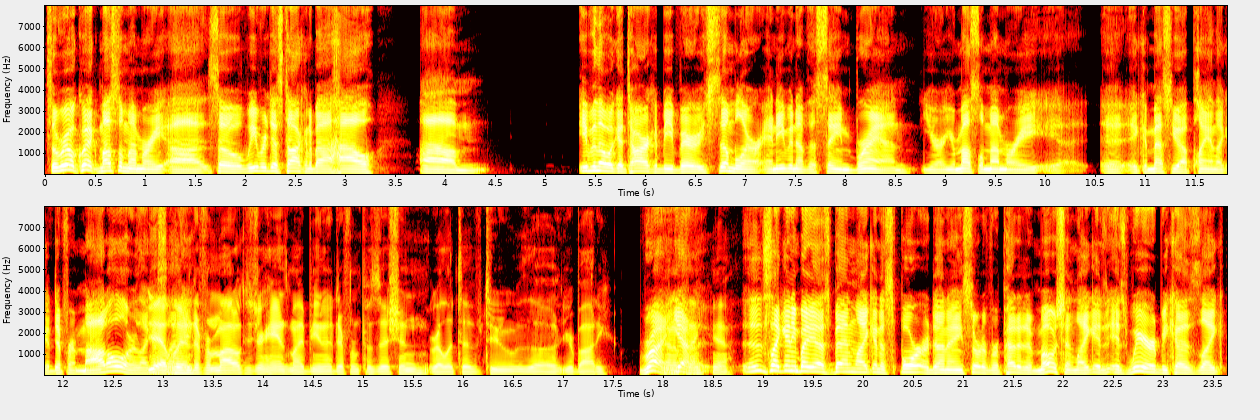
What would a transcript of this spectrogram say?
So real quick, muscle memory. Uh, so we were just talking about how, um, even though a guitar could be very similar and even of the same brand, your your muscle memory uh, it, it can mess you up playing like a different model or like a yeah, slightly- playing a different model because your hands might be in a different position relative to the your body. Right. kind of Yeah. yeah. It's like anybody that's been like in a sport or done any sort of repetitive motion. Like it, it's weird because like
